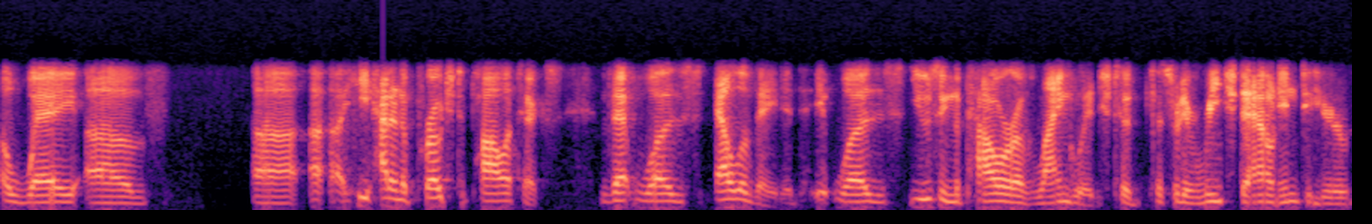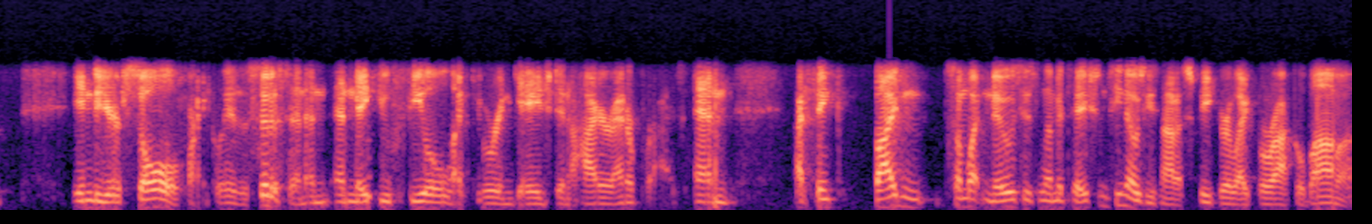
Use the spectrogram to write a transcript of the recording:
a way of uh, uh, he had an approach to politics that was elevated. It was using the power of language to, to sort of reach down into your into your soul, frankly, as a citizen, and, and make you feel like you were engaged in a higher enterprise. And I think Biden somewhat knows his limitations. He knows he's not a speaker like Barack Obama,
